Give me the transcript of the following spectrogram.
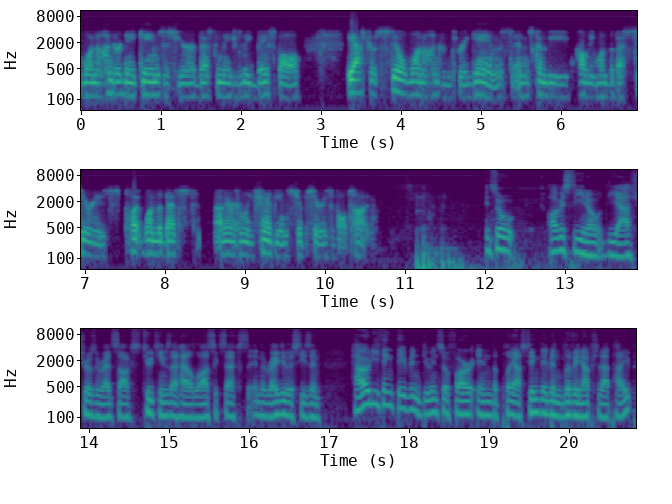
won 108 games this year, best in Major League Baseball, the Astros still won 103 games, and it's going to be probably one of the best series, one of the best American League Championship series of all time. And so, obviously, you know, the Astros and Red Sox, two teams that had a lot of success in the regular season. How do you think they've been doing so far in the playoffs? Do you think they've been living up to that hype?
